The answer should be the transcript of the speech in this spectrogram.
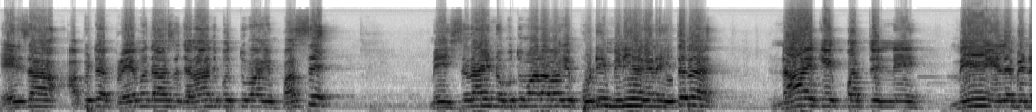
ඒ නිසා අපිට ප්‍රේමදාස ජනාධිපතිතුමාගෙන් පස්සේ මේ ඉස්සරහින් ඔබතුමාලා වගේ පොඩි මිනිහා ගැන හිතන නායකයෙක්පත් වෙන්නේ මේ එළඹෙන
